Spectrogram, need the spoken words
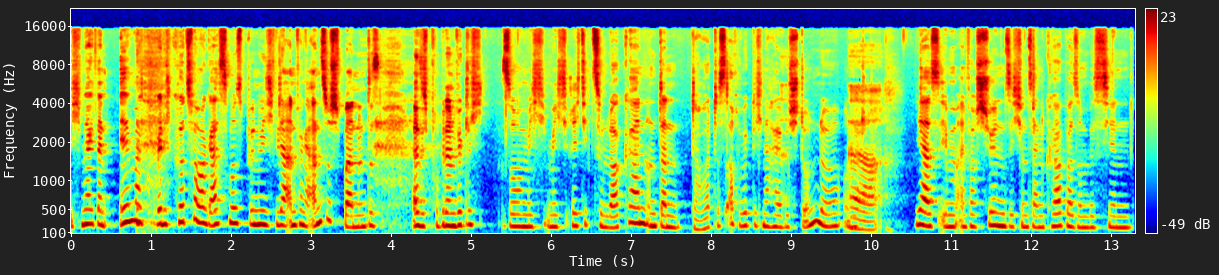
ich merke dann immer, wenn ich kurz vor dem Orgasmus bin, wie ich wieder anfange anzuspannen. Und das, also ich probiere dann wirklich so mich, mich richtig zu lockern. Und dann dauert das auch wirklich eine halbe Stunde. Und Ja. ja, es ist eben einfach schön, sich und seinen Körper so ein bisschen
